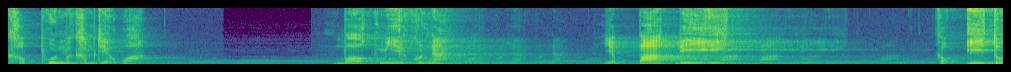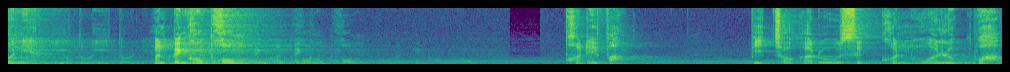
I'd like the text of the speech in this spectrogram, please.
เขาพูดมาคำเดียวว่า บอกเมียคุณนะอย่าปากดีอีก เก้าอี้ตัวเนี้ยมันเป็นของผม พอได้ฟัง พี่โชก็รู้สึกคนหัวลุกว่าบ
